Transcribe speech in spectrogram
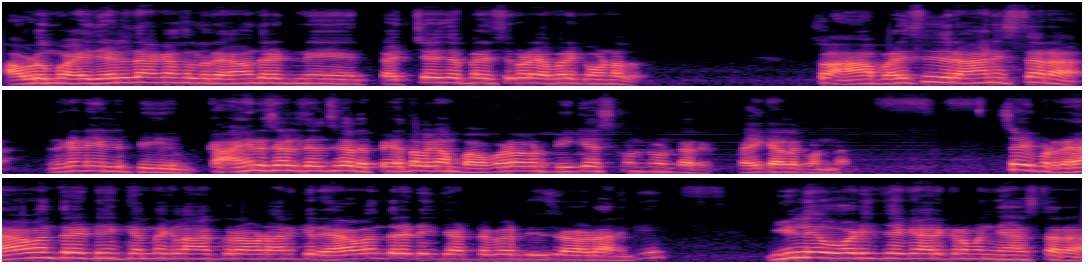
అప్పుడు ఇంకో ఐదేళ్ళ దాకా అసలు రేవంత్ రెడ్డిని టచ్ చేసే పరిస్థితి కూడా ఎవరికి ఉండదు. సో ఆ పరిస్థితి రానిస్తారా ఎందుకంటే వీళ్ళు పీ- కాంగ్రెస్ వాళ్ళు తెలుసు కదా పీతల గంప ఒకడొకడు పీకేసుకుంటూ ఉంటారు పైకి వెళ్ళకుండా. సో ఇప్పుడు రేవంత్ రెడ్డిని కిందకి లాక్కు రావడానికి రేవంత్ రెడ్డిని చట్ట పేరు తీసుకురావడానికి వీళ్ళే ఓడించే కార్యక్రమం చేస్తారా?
